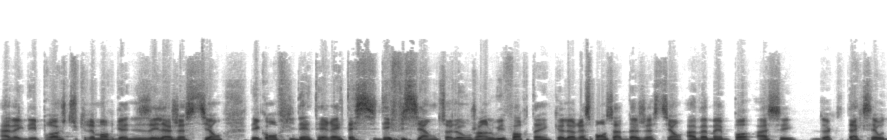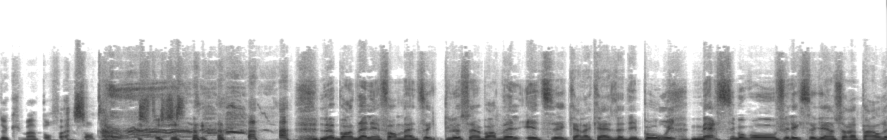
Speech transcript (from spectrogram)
avec des proches du crime organisé. La gestion des conflits d'intérêts était si déficiente selon Jean-Louis Fortin que le responsable de la gestion avait même pas assez d'accès aux documents pour faire son travail. le bordel informatique plus un bordel éthique à la caisse de dépôt. Oui. Merci beaucoup, Félix Seguin. On se reparle.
